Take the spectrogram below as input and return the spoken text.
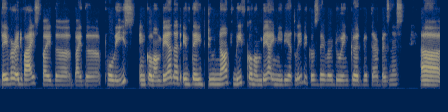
they were advised by the by the police in Colombia that if they do not leave Colombia immediately because they were doing good with their business, uh,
